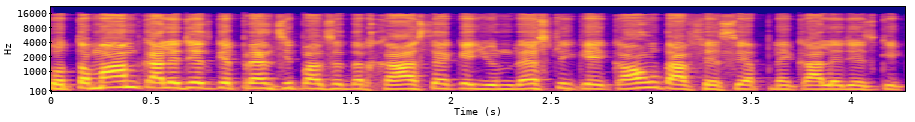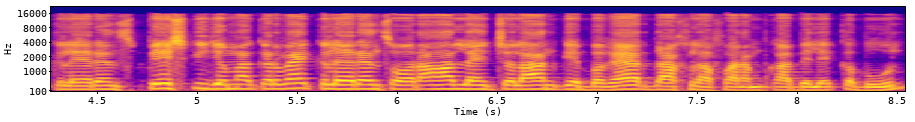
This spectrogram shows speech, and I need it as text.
तो तमाम कॉलेजेस के प्रिंसिपल से दरखास्त है कि यूनिवर्सिटी के अकाउंट ऑफ़िस से अपने कॉलेजेस की क्लियरेंस पेश की जमा करवाएँ। क्लियरेंस और ऑनलाइन चलान के बगैर दाखिला फार्म काबिल कबूल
